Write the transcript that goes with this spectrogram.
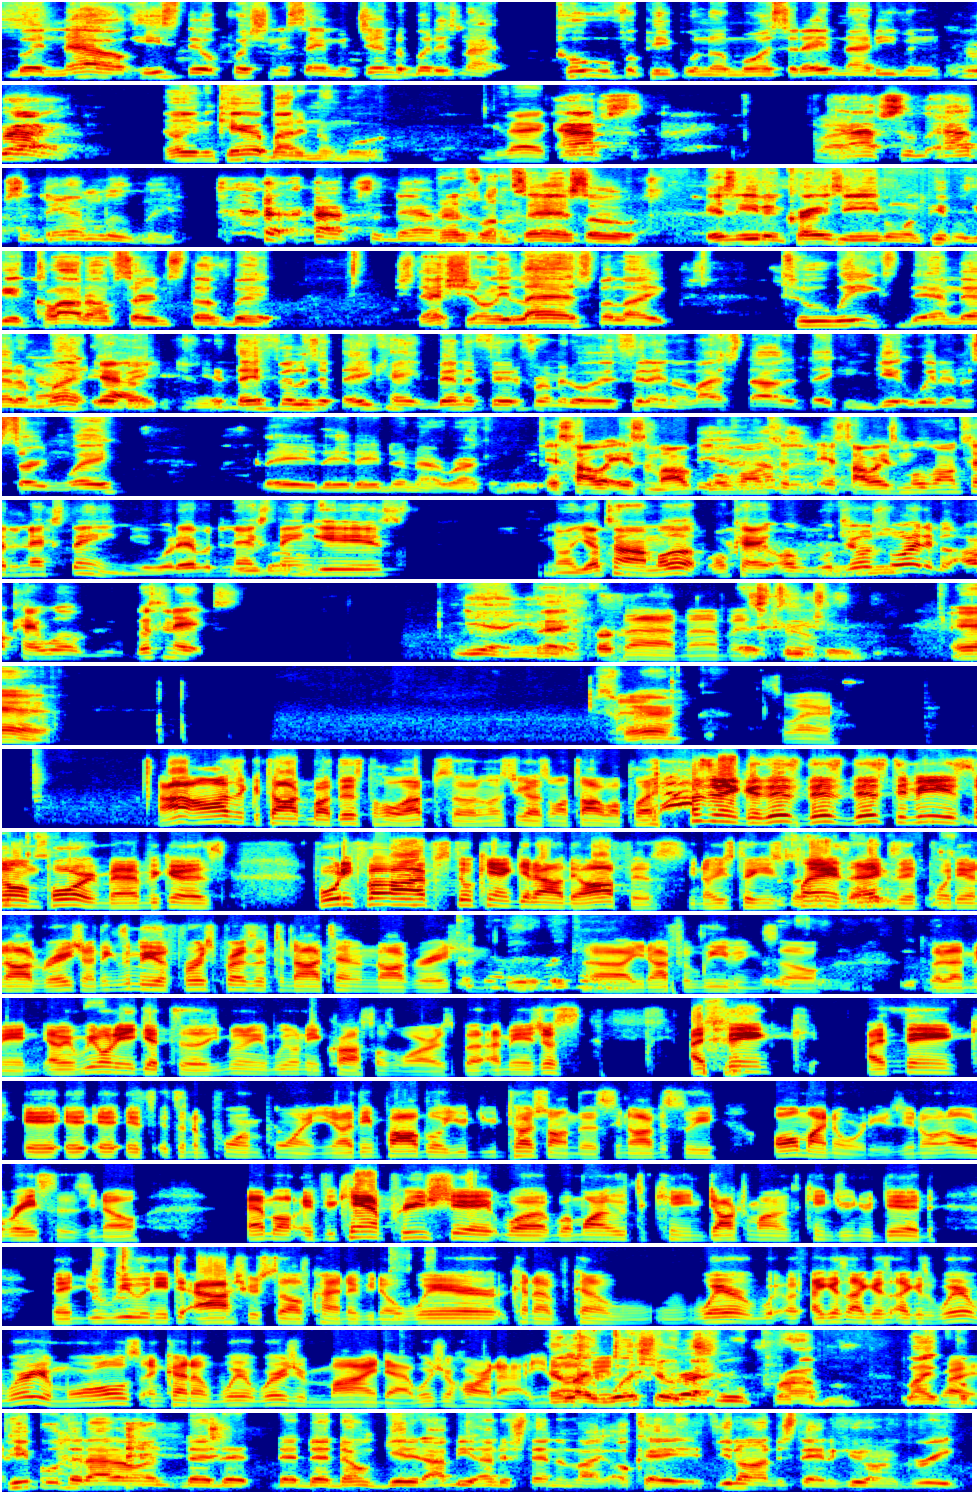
But now he's still pushing the same agenda, but it's not cool for people no more. So they're not even right. They don't even care about it no more. Exactly. Absolutely. Right. Absolutely, absolutely, absolutely. That's what I'm saying. So it's even crazy, even when people get clout off certain stuff, but that should only last for like two weeks, damn that a month. Yeah, if, they, if they feel as if they can't benefit from it, or if it ain't a lifestyle that they can get with in a certain way, they they they they're not rocking with it. It's always it's move yeah, on absolutely. to the, it's always move on to the next thing. Whatever the next thing is, you know, your time up. Okay. Oh, well, Joe mm-hmm. Floyd. Okay. Well, what's next? Yeah, yeah. That's sad, man, but That's it's true. true. Yeah. Swear. Man, swear. I honestly could talk about this the whole episode, unless you guys want to talk about playoffs. because this, this, this to me is so important, man. Because 45 still can't get out of the office. You know, he's still, he's planning his exit for the inauguration. I think he's gonna be the first president to not attend an inauguration. Uh, you know, after leaving. So, but I mean, I mean, we don't need to get to we don't need, we don't need to cross those wires. But I mean, it's just, I think. I think it, it, it's, it's an important point. You know, I think Pablo, you, you touched on this. You know, obviously all minorities, you know, in all races. You know, Emma, if you can't appreciate what, what Martin Luther King, Dr. Martin Luther King Jr. did, then you really need to ask yourself kind of you know where kind of kind of where, where I guess I guess I guess where where are your morals and kind of where where's your mind at where's your heart at you know and like what what's your right. true problem like right. for people that I don't that, that, that, that don't get it I'd be understanding like okay if you don't understand if you don't agree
